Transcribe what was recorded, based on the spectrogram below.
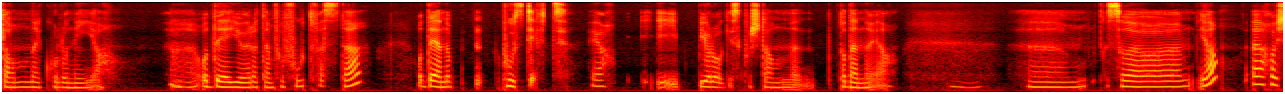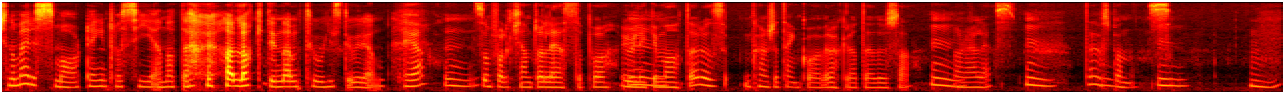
danner kolonier. Eh, Mm. og det gjør at de får fotfeste, og det er noe positivt Ja. i biologisk forstand eh, på den øya. Mm. Um, så ja, jeg har ikke noe mer smart egentlig å si enn at jeg har lagt inn de to historiene. ja. Mm. Som folk kommer til å lese på ulike Mm. måter, og kanskje tenke over akkurat det du sa Mm. når de leser. Mm. Det er jo spennende. Mm.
